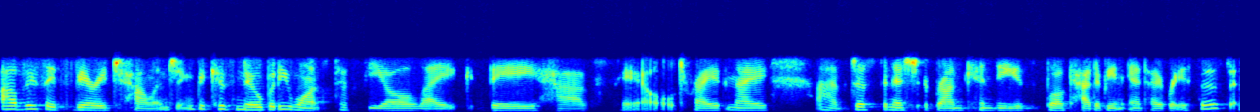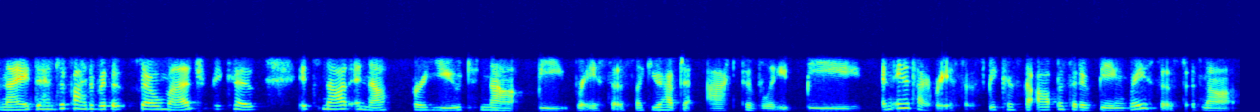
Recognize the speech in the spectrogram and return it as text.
obviously it's very challenging because nobody wants to feel like they have failed, right? And I uh, just finished Ibram Kendi's book, How to Be an Anti-Racist, and I identified with it so much because it's not enough for you to not be racist. Like you have to actively be an anti-racist because the opposite of being racist is not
